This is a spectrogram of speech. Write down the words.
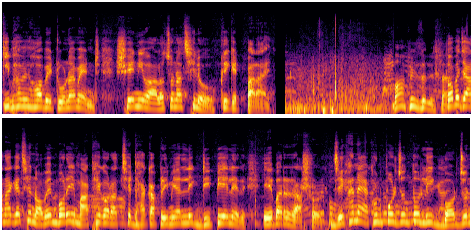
কীভাবে হবে টুর্নামেন্ট সে নিয়েও আলোচনা ছিল ক্রিকেট পাড়ায়। মাহফিজুল ইসলাম। তবে জানা গেছে নভেম্বরেই মাঠে গড়াচ্ছে ঢাকা প্রিমিয়ার লিগ ডিপিএল এর এবারের আসর যেখানে এখন পর্যন্ত লিগ বর্জন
